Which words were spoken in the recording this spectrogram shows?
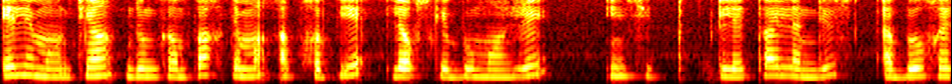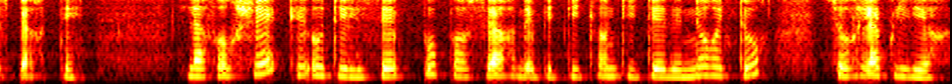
et le maintien d'un comportement approprié lorsque vous mangez incite les Thaïlandais à vous respecter. La fourchette est utilisée pour poser de petites quantités de nourriture sur la cuillère.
